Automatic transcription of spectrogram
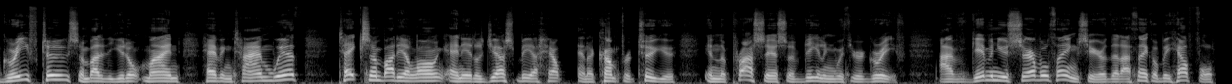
grief to, somebody that you don't mind having time with. Take somebody along, and it'll just be a help and a comfort to you in the process of dealing with your grief. I've given you several things here that I think will be helpful,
